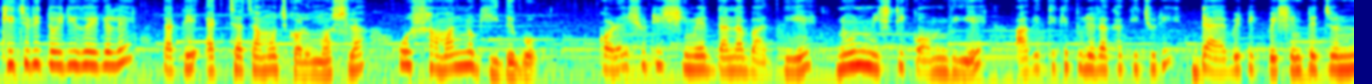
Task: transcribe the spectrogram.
খিচুড়ি তৈরি হয়ে গেলে তাতে এক চা চামচ গরম মশলা ও সামান্য ঘি দেব। কড়াইশুটির শিমের দানা বাদ দিয়ে নুন মিষ্টি কম দিয়ে আগে থেকে তুলে রাখা খিচুড়ি ডায়াবেটিক পেশেন্টের জন্য।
